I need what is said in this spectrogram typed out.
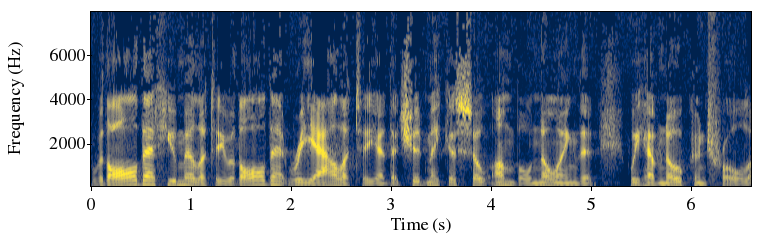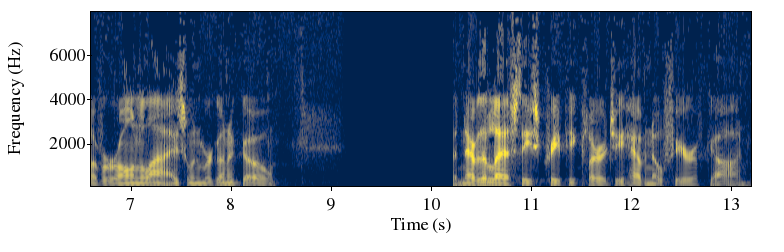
With all that humility, with all that reality, and that should make us so humble, knowing that we have no control over our own lives when we're going to go. But nevertheless, these creepy clergy have no fear of God.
